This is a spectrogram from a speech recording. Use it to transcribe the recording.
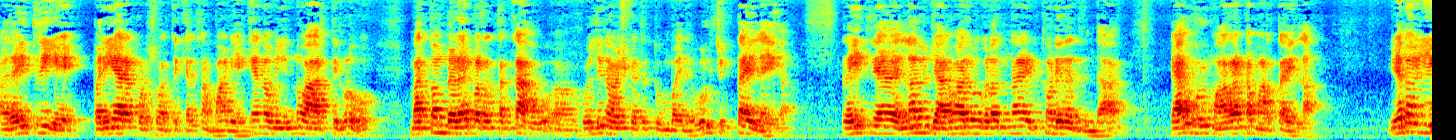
ಆ ರೈತರಿಗೆ ಪರಿಹಾರ ಕೊಡಿಸುವಂಥ ಕೆಲಸ ಮಾಡಿ. ಯಾಕೆಂದ್ರೆ ಅವ್ರಿಗೆ ಇನ್ನೂ ಆರು ತಿಂಗಳು ಮತ್ತೊಂದು ಬೆಳೆ ಬರೋ ತನಕ ಹುಲ್ಲಿನ ಅವಶ್ಯಕತೆ ತುಂಬ ಇದೆ. ಹುಲ್ಲು ಸಿಗ್ತಾ ಇಲ್ಲ ಈಗ. ರೈತರ ಎಲ್ಲರೂ ಜಾನುವಾರುಗಳನ್ನು ಇಟ್ಕೊಂಡಿರೋದ್ರಿಂದ ಯಾರು ಹುಲ್ಲು ಮಾರಾಟ ಮಾಡ್ತಾ ಇಲ್ಲ. ಏನೋ ಈ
